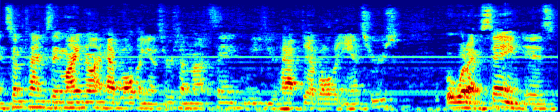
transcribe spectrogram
And sometimes they might not have all the answers. I'm not saying to you have to have all the answers. But what I'm saying is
